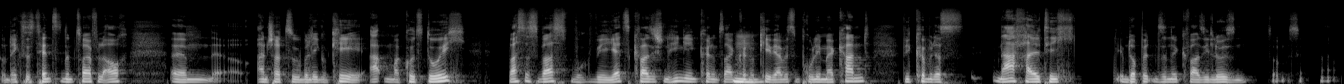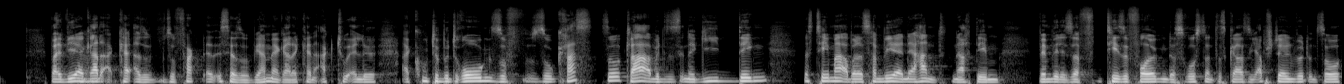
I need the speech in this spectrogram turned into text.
und Existenzen im Zweifel auch, ähm, anstatt zu überlegen, okay, atmen mal kurz durch. Was ist was, wo wir jetzt quasi schon hingehen können und sagen können, Mhm. okay, wir haben jetzt ein Problem erkannt, wie können wir das nachhaltig im doppelten Sinne quasi lösen. So ein bisschen. Ja. Weil wir ja, Ja. gerade, also so Fakt, es ist ja so, wir haben ja gerade keine aktuelle, akute Bedrohung, so, so krass, so klar, aber dieses Energieding, das Thema, aber das haben wir ja in der Hand, nachdem, wenn wir dieser These folgen, dass Russland das Gas nicht abstellen wird und so,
